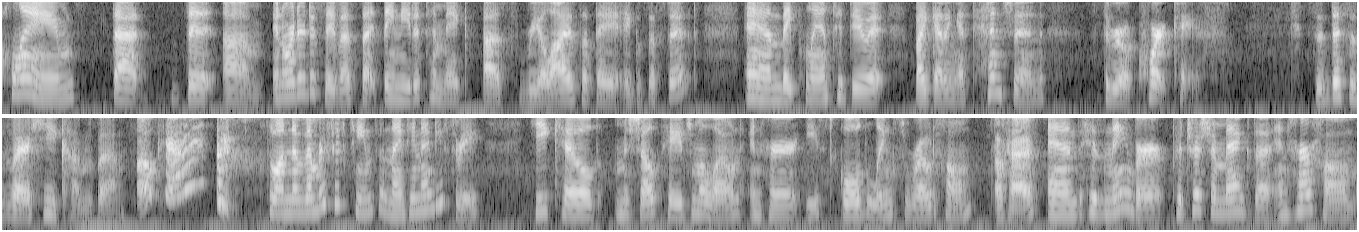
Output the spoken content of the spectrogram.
claims that that um, in order to save us that they needed to make us realize that they existed and they planned to do it by getting attention through a court case so this is where he comes in Okay. so on november 15th 1993 he killed michelle page malone in her east golf links road home okay. and his neighbor Patricia Magda in her home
